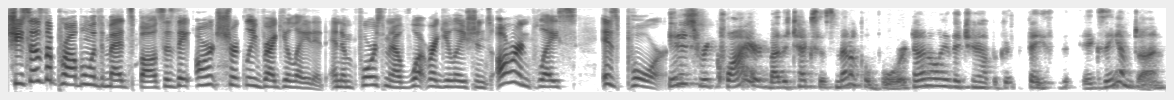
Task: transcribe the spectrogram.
She says the problem with med spas is they aren't strictly regulated, and enforcement of what regulations are in place is poor. It is required by the Texas Medical Board not only that you have a good faith exam done,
